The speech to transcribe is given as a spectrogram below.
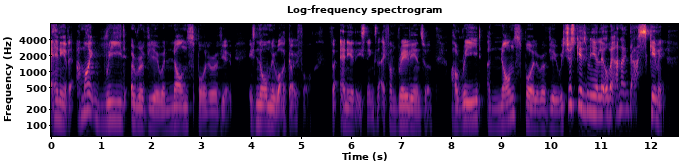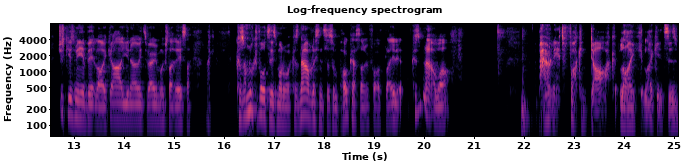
any of it. I might read a review, a non-spoiler review is normally what I go for for any of these things. That if I'm really into them, I'll read a non-spoiler review, which just gives me a little bit, and I, I skim it. Just gives me a bit like, ah, oh, you know, it's very much like this, like, like, because I'm looking forward to this monologue. Because now I've listened to some podcasts on it before I've played it, because it's been out a while. Apparently, it's fucking dark. Like, like it's as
